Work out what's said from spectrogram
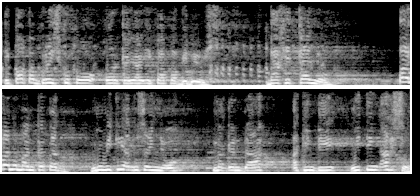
Ipapabrace ko po or kaya ipapabineers. Bakit kanyo? Para naman kapag ngumiti ako sa inyo, maganda at hindi ngiting aso.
